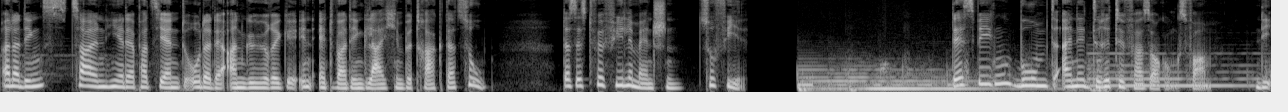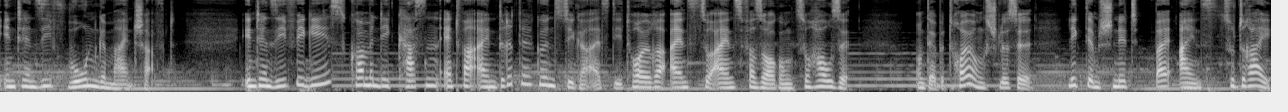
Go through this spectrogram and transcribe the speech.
Allerdings zahlen hier der Patient oder der Angehörige in etwa den gleichen Betrag dazu. Das ist für viele Menschen zu viel. Deswegen boomt eine dritte Versorgungsform, die Intensivwohngemeinschaft. Intensiv-WGs kommen die Kassen etwa ein Drittel günstiger als die teure 1 zu 1 Versorgung zu Hause. Und der Betreuungsschlüssel liegt im Schnitt bei 1 zu 3.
